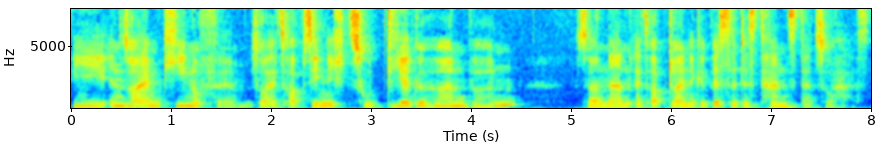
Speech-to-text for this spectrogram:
wie in so einem Kinofilm, so als ob sie nicht zu dir gehören würden, sondern als ob du eine gewisse Distanz dazu hast.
